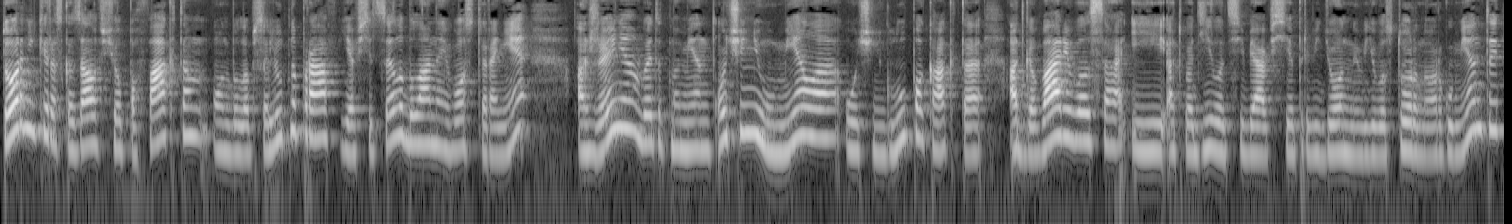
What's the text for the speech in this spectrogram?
Торники рассказал все по фактам, он был абсолютно прав, я всецело была на его стороне, а Женя в этот момент очень неумело, очень глупо как-то отговаривался и отводил от себя все приведенные в его сторону аргументы.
